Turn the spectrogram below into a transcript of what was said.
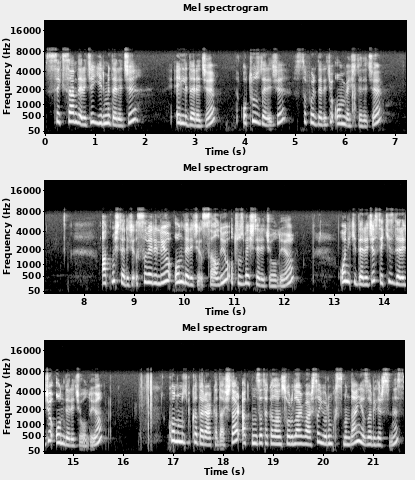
80 derece, 20 derece, 50 derece, 30 derece, 0 derece, 15 derece. 60 derece ısı veriliyor, 10 derece ısı alıyor, 35 derece oluyor. 12 derece, 8 derece, 10 derece oluyor. Konumuz bu kadar arkadaşlar. Aklınıza takılan sorular varsa yorum kısmından yazabilirsiniz.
